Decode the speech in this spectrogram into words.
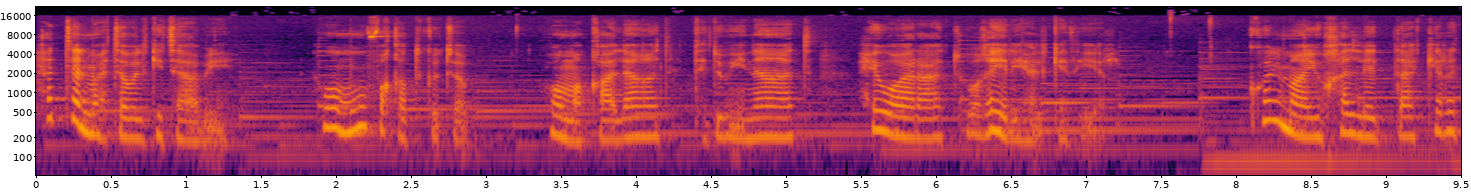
حتى المحتوى الكتابي هو مو فقط كتب. هو مقالات تدوينات حوارات وغيرها الكثير. كل ما يخلد ذاكرة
